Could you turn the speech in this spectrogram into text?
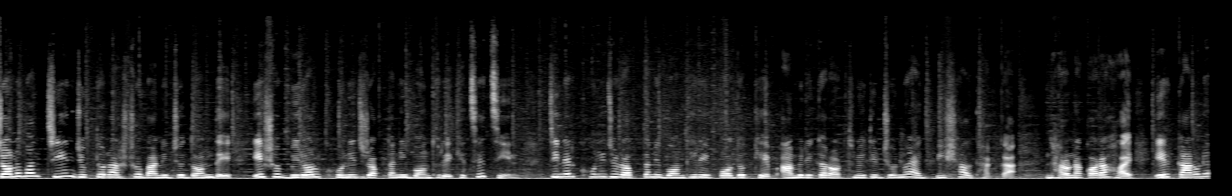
চলমান চীন যুক্তরাষ্ট্র বাণিজ্য দ্বন্দ্বে এসব বিরল খনিজ রপ্তানি বন্ধ রেখেছে চীন। চীনের খনিজ রপ্তানি বন্ধের এই পদক্ষেপ আমেরিকার অর্থনীতির জন্য এক বিশাল ধাক্কা। ধারণা করা হয়, এর কারণে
